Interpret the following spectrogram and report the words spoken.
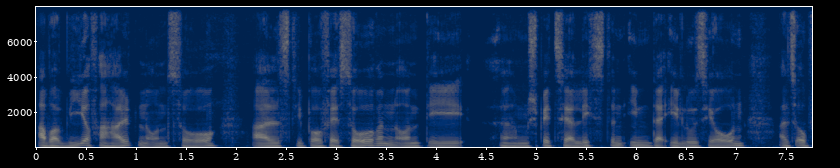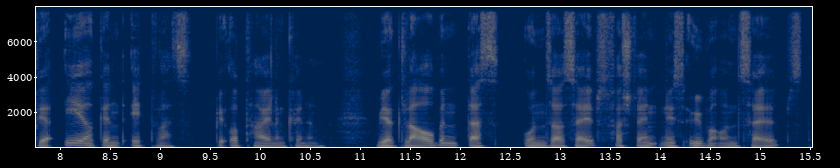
Aber wir verhalten uns so, als die Professoren und die ähm, Spezialisten in der Illusion, als ob wir irgendetwas beurteilen können. Wir glauben, dass unser Selbstverständnis über uns selbst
